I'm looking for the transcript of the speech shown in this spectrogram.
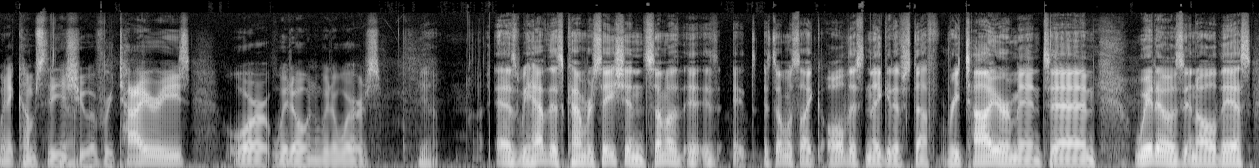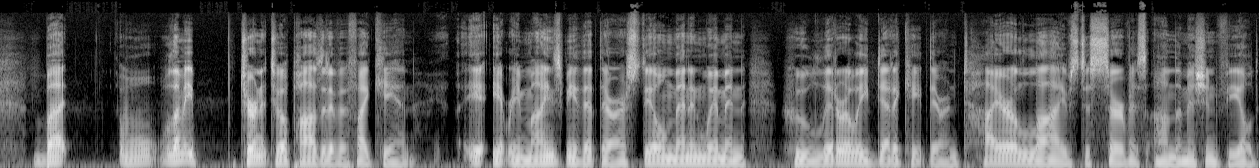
When it comes to the Yeah. issue of retirees or widow and widowers. Yeah. As we have this conversation, some of it is it, it's almost like all this negative stuff, retirement and widows and all this. But w- let me turn it to a positive if I can. It, it reminds me that there are still men and women who literally dedicate their entire lives to service on the mission field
